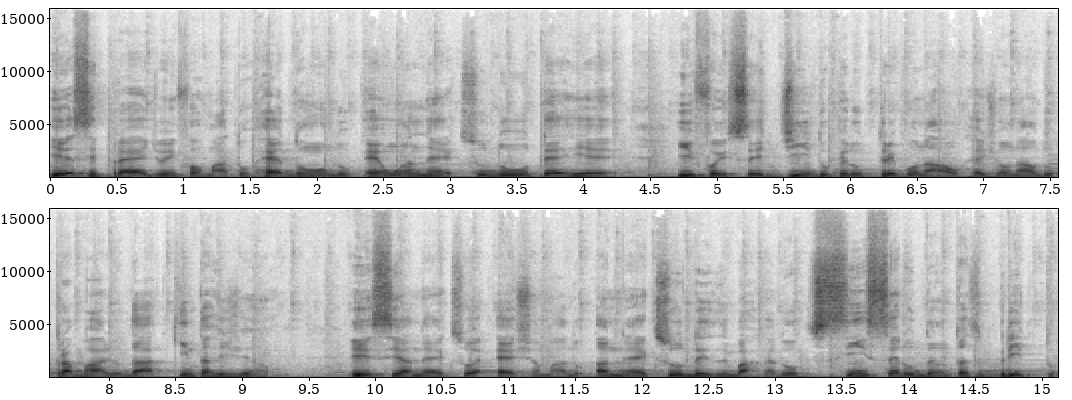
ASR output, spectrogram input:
E esse prédio em formato redondo é um anexo do TRE e foi cedido pelo Tribunal Regional do Trabalho da Quinta Região. Esse anexo é chamado Anexo Desembargador Cícero Dantas Brito.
